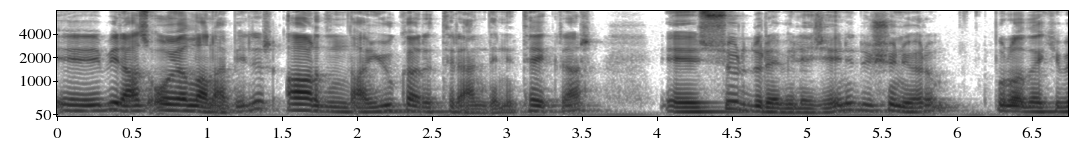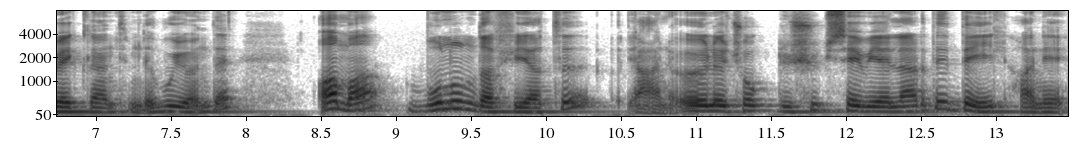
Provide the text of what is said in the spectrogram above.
e, biraz oyalanabilir. Ardından yukarı trendini tekrar e, sürdürebileceğini düşünüyorum. Buradaki beklentim de bu yönde. Ama bunun da fiyatı yani öyle çok düşük seviyelerde değil. Hani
